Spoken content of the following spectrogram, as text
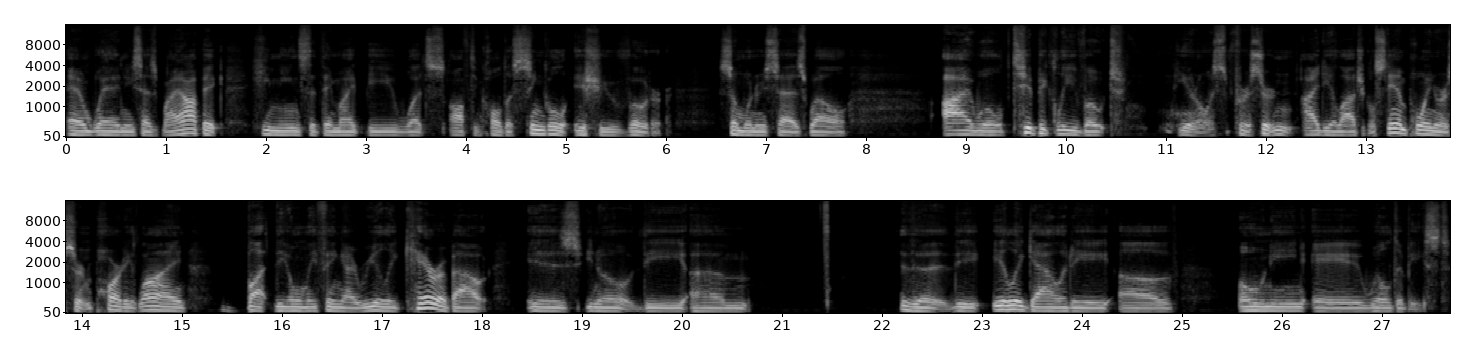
And when he says myopic, he means that they might be what's often called a single issue voter. Someone who says, well, I will typically vote, you know, for a certain ideological standpoint or a certain party line, but the only thing I really care about is, you know, the um, the the illegality of owning a wildebeest.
